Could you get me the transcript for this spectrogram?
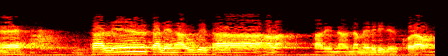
အဲသလ င်သလင်ကဥပိ္ပခာဟုတ်လားဒါတွေနာနာမည်လေးတွေခေါ်ရအောင်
